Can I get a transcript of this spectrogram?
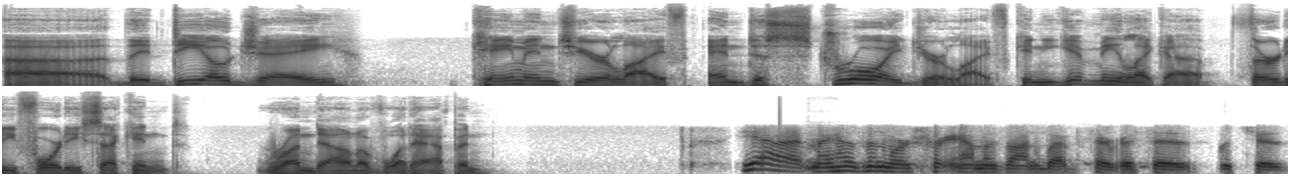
uh, the DOJ came into your life and destroyed your life. Can you give me like a 30, 40 second rundown of what happened? Yeah, my husband worked for Amazon Web Services, which is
